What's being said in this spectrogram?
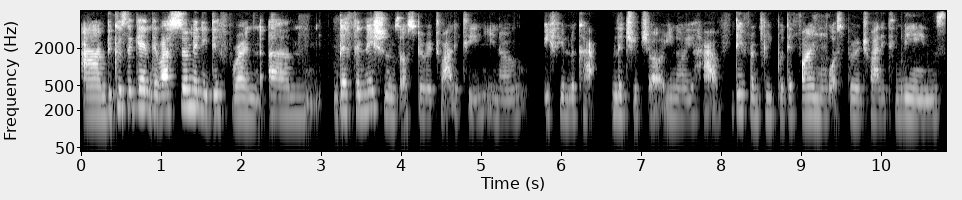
Um, because again, there are so many different um, definitions of spirituality. You know, if you look at literature, you know, you have different people defining what spirituality means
